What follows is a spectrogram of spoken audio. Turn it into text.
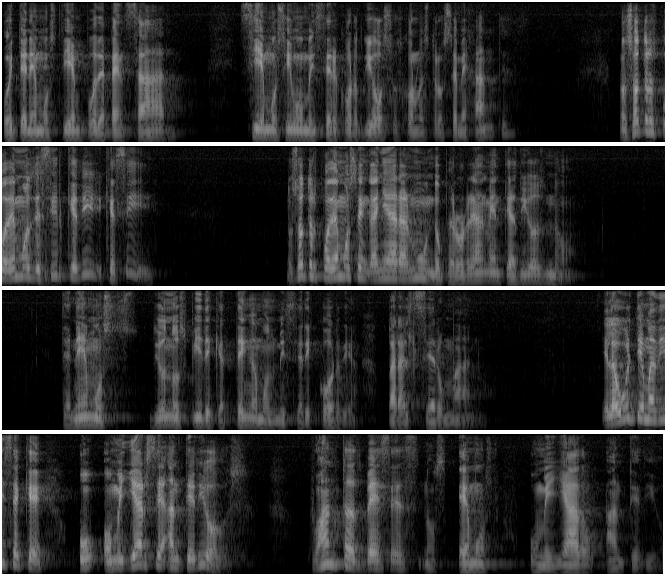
Hoy tenemos tiempo de pensar si hemos sido misericordiosos con nuestros semejantes. Nosotros podemos decir que, sí. Nosotros podemos engañar al mundo, pero realmente a Dios no. Tenemos, Dios nos pide que tengamos misericordia para el ser humano. Y la última dice que humillarse ante Dios. ¿Cuántas veces nos hemos humillado ante Dios?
